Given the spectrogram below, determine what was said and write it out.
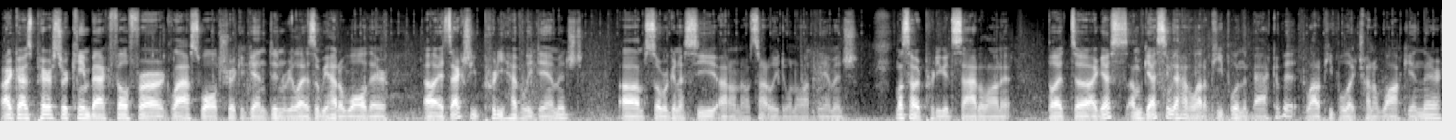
Alright guys, Paracer came back, fell for our glass wall trick again, didn't realize that we had a wall there. Uh, it's actually pretty heavily damaged, um, so we're gonna see, I don't know, it's not really doing a lot of damage. Must have a pretty good saddle on it. But uh, I guess I'm guessing they have a lot of people in the back of it. A lot of people like trying to walk in there.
